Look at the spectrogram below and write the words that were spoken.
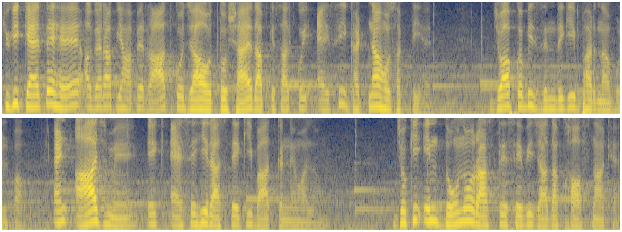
क्योंकि कहते हैं, अगर आप यहाँ पे रात को जाओ तो शायद आपके साथ कोई ऐसी घटना हो सकती है, जो आप कभी ज़िंदगी भर ना भूल पाओ। एंड आज मैं एक ऐसे ही रास्ते की बात करने वाला हूँ। जो कि इन दोनों रास्ते से भी ज़्यादा खौफनाक है।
